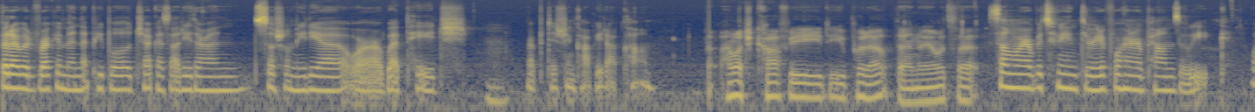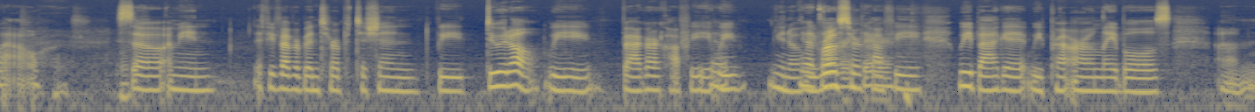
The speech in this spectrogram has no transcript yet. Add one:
But I would recommend that people check us out either on social media or our webpage, repetitioncoffee.com. how much coffee do you put out then? You know, what's that? Somewhere between three to four hundred pounds a week. Wow. Nice. So, I mean, if you've ever been to repetition, we do it all. We bag our coffee. Yeah. We, you know, Yeah, we roast right our there. coffee. We bag it. We print our own labels. Um,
